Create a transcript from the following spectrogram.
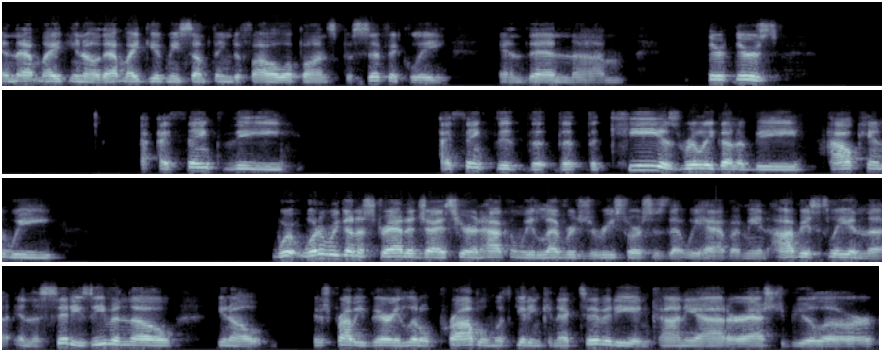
And that might, you know, that might give me something to follow up on specifically. And then um, there, there's, I think the, I think that the, the, the key is really going to be how can we what are we going to strategize here and how can we leverage the resources that we have? I mean obviously in the in the cities even though you know there's probably very little problem with getting connectivity in Conneaut or ashtabula or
